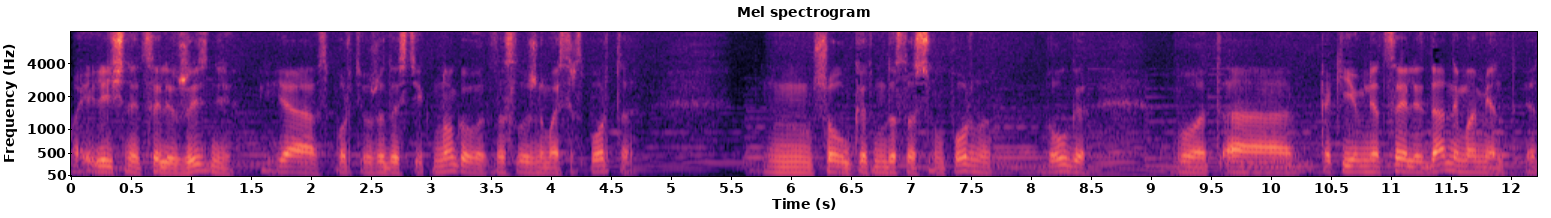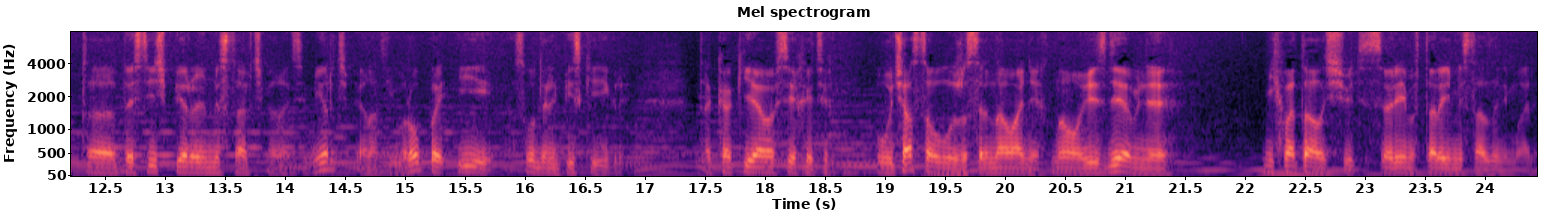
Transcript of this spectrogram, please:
Мои личные цели в жизни. Я в спорте уже достиг многого, заслуженный мастер спорта. Шел к этому достаточно упорно, долго. Вот. А какие у меня цели в данный момент? Это достичь первые места в чемпионате мира, чемпионат Европы и сводные Олимпийские игры. Так как я во всех этих участвовал уже в соревнованиях, но везде меня не хватало чуть-чуть, все время вторые места занимали.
